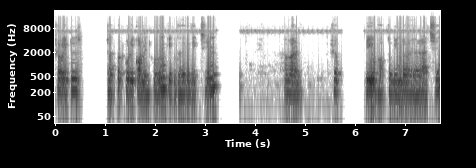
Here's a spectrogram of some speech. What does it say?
সবাই একটু ঝটপট করে কমেন্ট করুন কে কোথা থেকে দেখছেন। আমার সব প্রিয় ভক্তবৃন্দরা যারা আছেন।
